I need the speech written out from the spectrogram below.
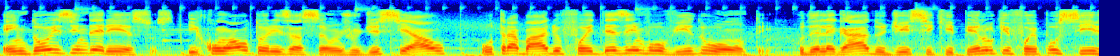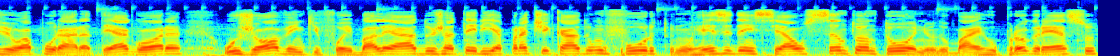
em dois endereços e, com autorização judicial, o trabalho foi desenvolvido ontem. O delegado disse que, pelo que foi possível apurar até agora, o jovem que foi baleado já teria praticado um furto no residencial Santo Antônio, no bairro Progresso,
